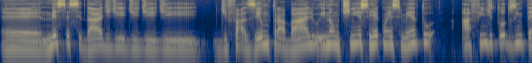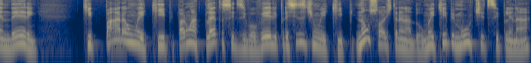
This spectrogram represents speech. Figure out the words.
é, necessidade de, de, de, de, de fazer um trabalho e não tinha esse reconhecimento a fim de todos entenderem que para uma equipe, para um atleta se desenvolver, ele precisa de uma equipe, não só de treinador, uma equipe multidisciplinar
